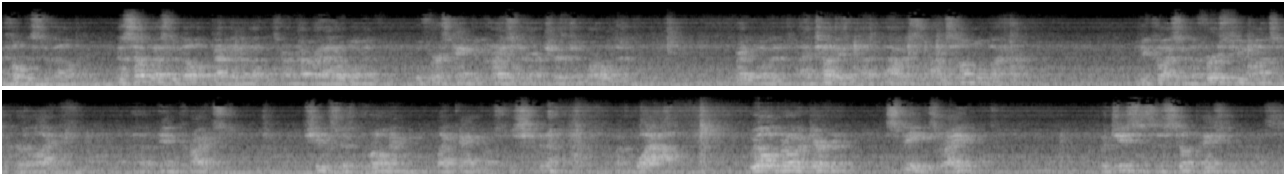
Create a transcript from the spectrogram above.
I hope it's developing. Now, some of us develop better than others. I remember I had a woman who first came to Christ in our church in Marlton. Great woman. I tell you, I, I, was I was humbled by her because in the first few months of her life uh, in Christ, she was just growing like gangbusters. wow. We all grow at different speeds, right? But Jesus is still patient with us.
